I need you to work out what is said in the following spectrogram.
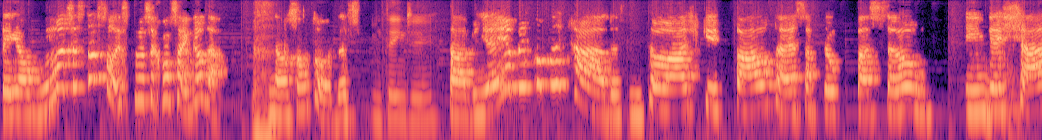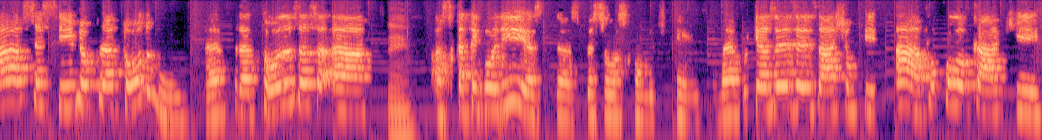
tem algumas estações que você consegue andar. Não são todas, Entendi. sabe? E aí é bem complicado, assim. Então eu acho que falta essa preocupação em deixar acessível para todo mundo, né? Para todas as, a- as categorias das pessoas com deficiência, né? Porque às vezes eles acham que, ah, vou colocar aqui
